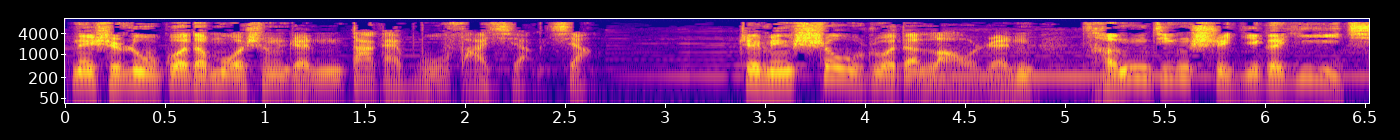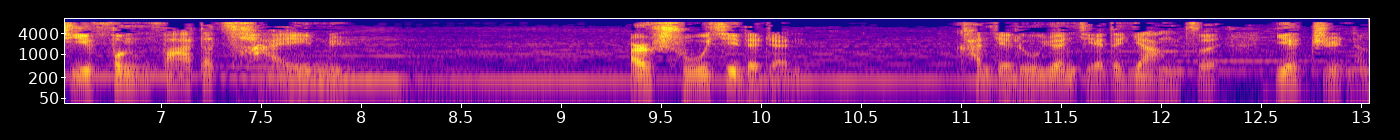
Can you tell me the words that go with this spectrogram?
那时路过的陌生人大概无法想象，这名瘦弱的老人曾经是一个意气风发的才女。而熟悉的人，看见刘元杰的样子，也只能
